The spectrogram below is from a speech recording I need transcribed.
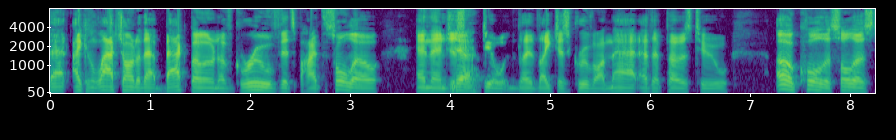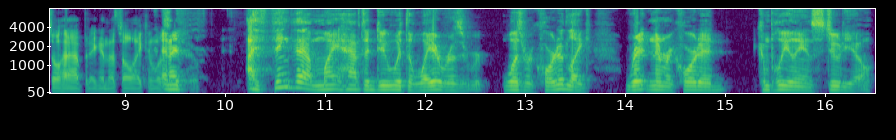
that i can latch onto that backbone of groove that's behind the solo and then just Yeah. deal like like, just groove on that as opposed to oh cool the solo is still happening and that's all I can listen I- to. I think that might have to do with the way it was was recorded, like written and recorded completely in studio.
